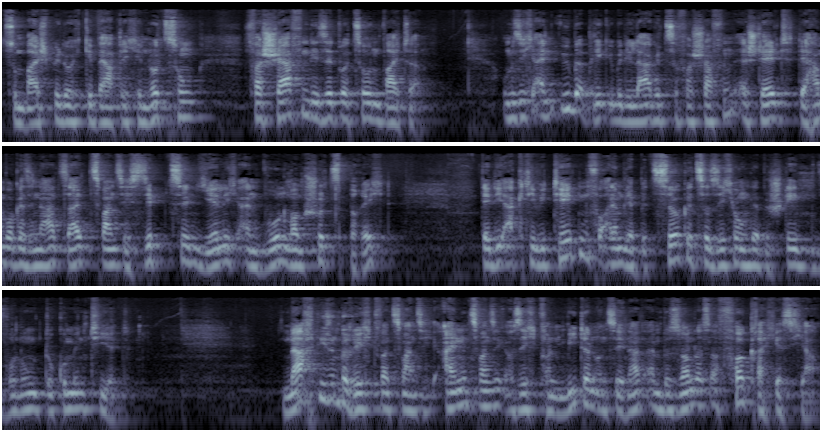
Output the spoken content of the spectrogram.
zum Beispiel durch gewerbliche Nutzung, verschärfen die Situation weiter. Um sich einen Überblick über die Lage zu verschaffen, erstellt der Hamburger Senat seit 2017 jährlich einen Wohnraumschutzbericht, der die Aktivitäten vor allem der Bezirke zur Sicherung der bestehenden Wohnungen dokumentiert. Nach diesem Bericht war 2021 aus Sicht von Mietern und Senat ein besonders erfolgreiches Jahr.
